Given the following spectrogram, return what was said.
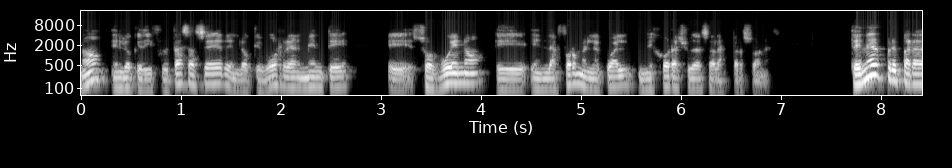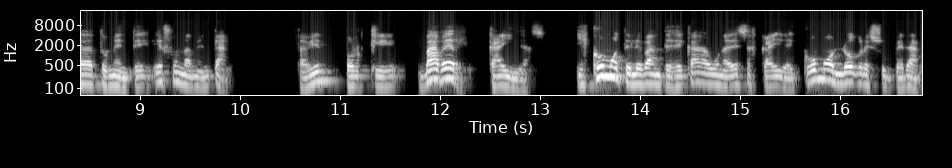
¿no? En lo que disfrutás hacer, en lo que vos realmente eh, sos bueno eh, en la forma en la cual mejor ayudas a las personas. Tener preparada tu mente es fundamental, ¿está? Porque va a haber caídas. Y cómo te levantes de cada una de esas caídas y cómo logres superar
